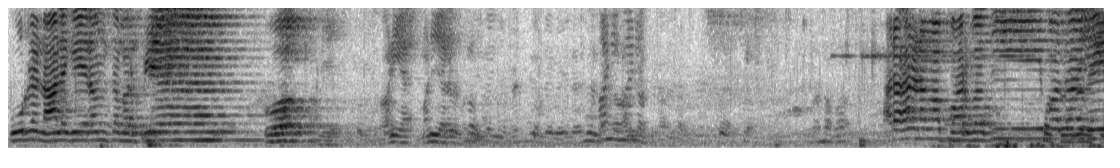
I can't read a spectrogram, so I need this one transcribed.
பூர்ண நாளகேரம் சமர்ப்பிய மணி ஹர நம பார்வதி பதஹே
